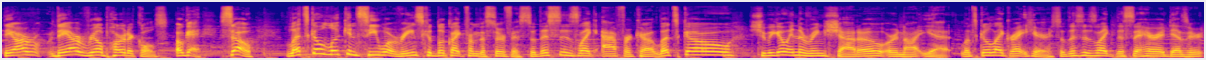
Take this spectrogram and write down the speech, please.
they are they are real particles. Okay, so let's go look and see what rings could look like from the surface. So this is like Africa. Let's go, should we go in the ring shadow or not yet? Let's go like right here. So this is like the Sahara Desert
